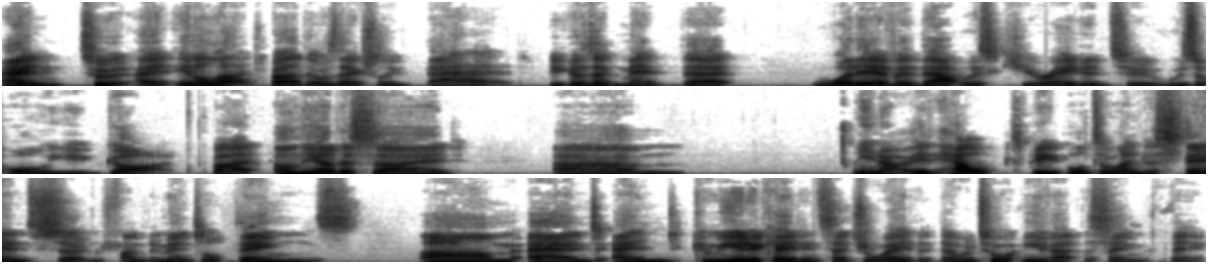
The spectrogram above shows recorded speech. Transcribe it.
and to in a large part that was actually bad because it meant that whatever that was curated to was all you got. But on the other side, um, you know, it helped people to understand certain fundamental things um, and and communicate in such a way that they were talking about the same thing.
